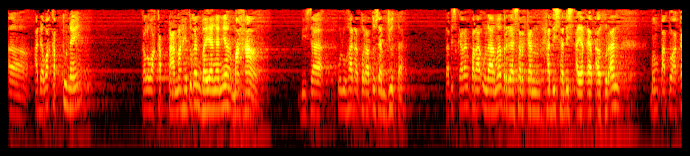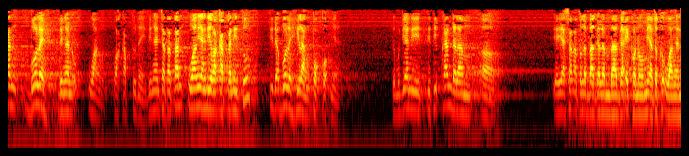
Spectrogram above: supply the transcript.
uh, ada wakaf tunai. Kalau wakaf tanah itu kan bayangannya mahal. Bisa puluhan atau ratusan juta. Tapi sekarang para ulama berdasarkan hadis-hadis ayat-ayat Al-Quran mempatuakan boleh dengan uang wakaf tunai. Dengan catatan uang yang diwakafkan itu tidak boleh hilang pokoknya. Kemudian dititipkan dalam uh, yayasan atau lembaga-lembaga ekonomi atau keuangan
